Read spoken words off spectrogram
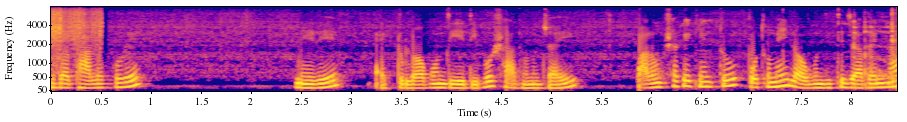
এবার ভালো করে নেড়ে একটু লবণ দিয়ে দিব স্বাদ অনুযায়ী। পালং শাকে কিন্তু প্রথমেই লবণ দিতে যাবেন না।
